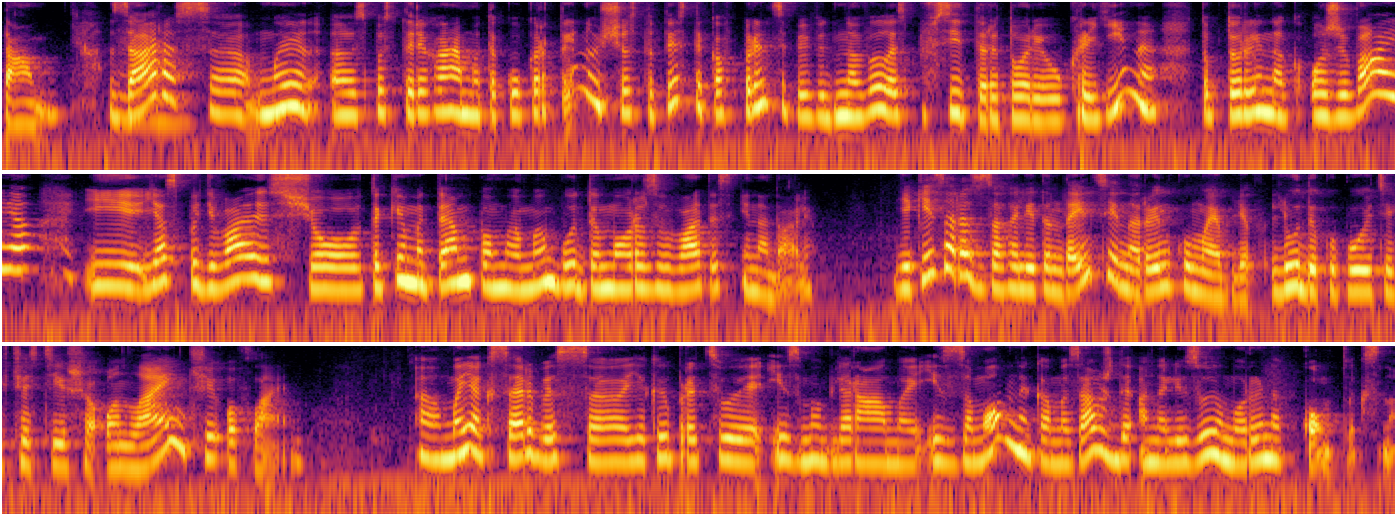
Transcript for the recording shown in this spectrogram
там. Зараз е, ми е, спостерігаємо таку картину, що статистика в принципі відновилась по всій території України, тобто ринок оживає, і я сподіваюся, що такими темпами ми будемо розвиватись і надалі. Які зараз взагалі тенденції на ринку меблів? Люди купують їх частіше онлайн чи офлайн? Ми, як сервіс, е, який працює із меблярами і з замовниками, завжди аналізуємо ринок комплексно.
